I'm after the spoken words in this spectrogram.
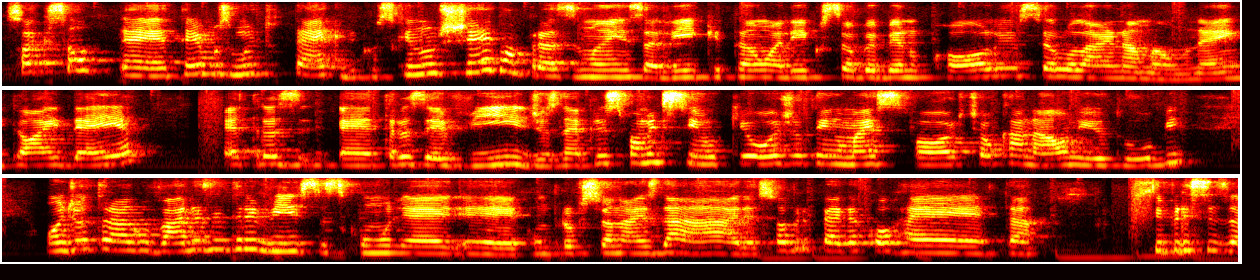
só que são é, termos muito técnicos que não chegam para as mães ali que estão ali com o seu bebê no colo e o celular na mão, né? Então a ideia é, é, trazer vídeos, né? Principalmente sim, o que hoje eu tenho mais forte é o canal no YouTube, onde eu trago várias entrevistas com mulheres, é, com profissionais da área sobre pega correta, se precisa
